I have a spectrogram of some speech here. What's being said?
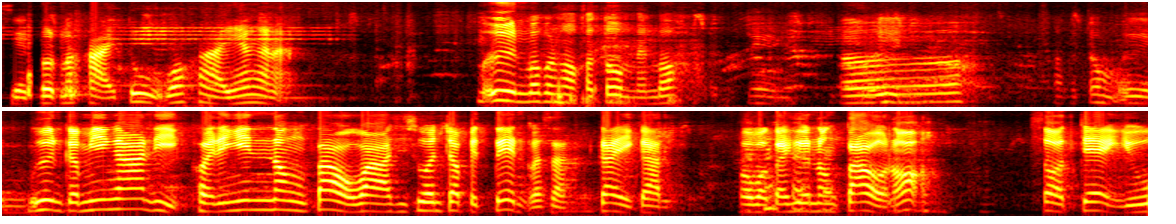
เสียรถมาขายตู้บ่ขายยังไงน่ะมื้ออื่นบ่เพิ่นฮอกข้าวต้มแม่นบ่แม่นเออเอาไปต้มอื่นมื้ออื่นก็มีงานอีกข่อยได้ยินน้องเต้าว่าสิชวนเจ้าไปเต้นว่าซั่นใกล้กัน เพราะว่าใกล้เฮือนน้องเต้าเนาะสอดแจ้งอยู่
